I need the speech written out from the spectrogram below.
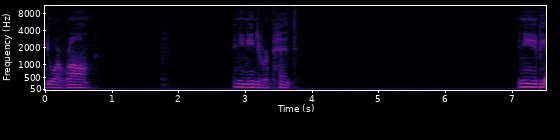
You are wrong. And you need to repent. And you need to be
